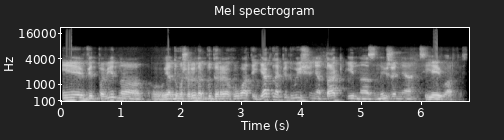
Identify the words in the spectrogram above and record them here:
І відповідно, я думаю, що ринок буде реагувати як на підвищення, так і на зниження цієї вартості.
